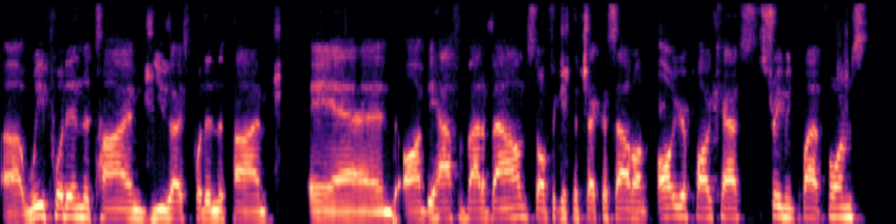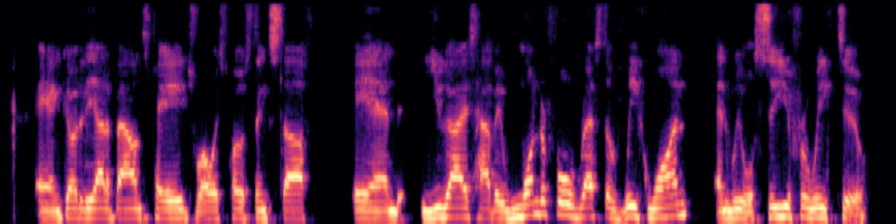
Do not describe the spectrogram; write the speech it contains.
Uh, we put in the time. You guys put in the time. And on behalf of Out of Bounds, don't forget to check us out on all your podcast streaming platforms and go to the Out of Bounds page. We're always posting stuff. And you guys have a wonderful rest of week one, and we will see you for week two.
